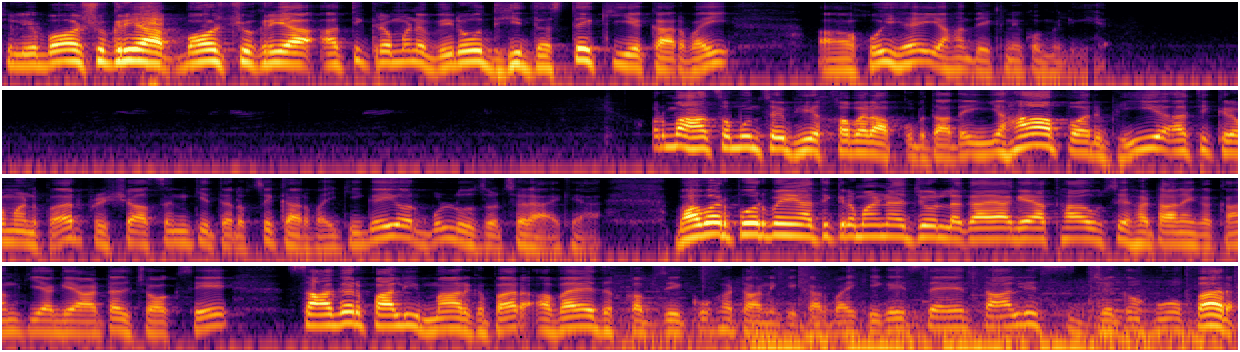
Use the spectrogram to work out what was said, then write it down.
चलिए, बहुत शुक्रिया बहुत शुक्रिया। अतिक्रमण विरोधी दस्ते की ये कार्रवाई हुई है, यहाँ देखने को मिली है। और महासमुंद से भी खबर आपको बता दें, यहाँ पर भी अतिक्रमण पर प्रशासन की तरफ़ से कार्रवाई की गई और बुलडोजर चलाया गया। बाबरपुर में अतिक्रमण जो लगाया गया था, उसे हटाने का काम किया गया। अटल चौक से सागरपाली मार्ग पर अवैध कब्जे को हटाने की कार्रवाई की गई। सैंतालीस जगहों पर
